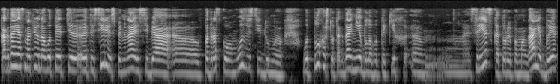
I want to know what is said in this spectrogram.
когда я смотрю на вот эти, эту серию, вспоминаю себя э, в подростковом возрасте и думаю, вот плохо, что тогда не было вот таких э, средств, которые помогали бы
